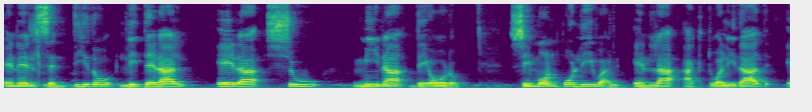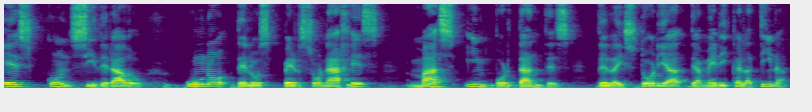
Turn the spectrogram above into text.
en el sentido literal era su mina de oro. Simón Bolívar en la actualidad es considerado uno de los personajes más importantes de la historia de América Latina.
